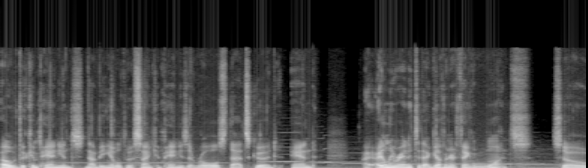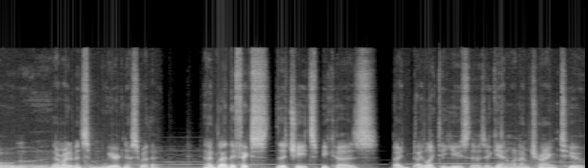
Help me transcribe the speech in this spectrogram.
Oh, the companions not being able to assign companions at roles. That's good. And I, I only ran into that governor thing once. So there might have been some weirdness with it. And I'm glad they fixed the cheats because I, I like to use those again when I'm trying to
